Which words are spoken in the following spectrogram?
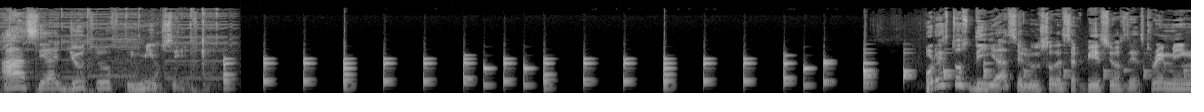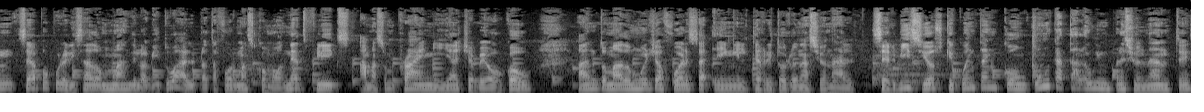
hacia YouTube Music. Por estos días, el uso de servicios de streaming se ha popularizado más de lo habitual. Plataformas como Netflix, Amazon Prime y HBO Go han tomado mucha fuerza en el territorio nacional. Servicios que cuentan con un catálogo impresionante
